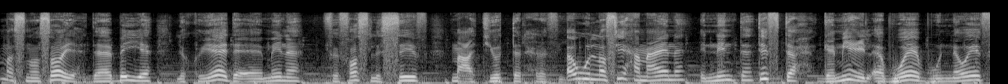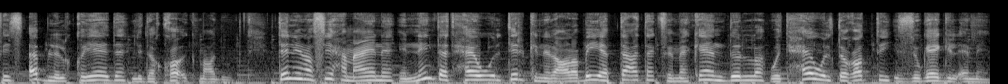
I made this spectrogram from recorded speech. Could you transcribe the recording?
خمس نصايح ذهبية لقيادة آمنة في فصل الصيف مع تويوتا الحرفية أول نصيحة معانا إن أنت تفتح جميع الأبواب والنوافذ قبل القيادة لدقائق معدودة. تاني نصيحة معانا إن أنت تحاول تركن العربية بتاعتك في مكان ضلة وتحاول تغطي الزجاج الامام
